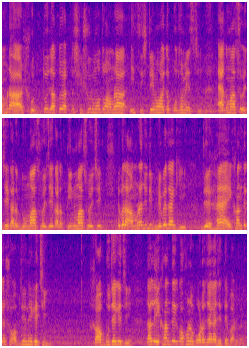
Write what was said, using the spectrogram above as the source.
আমরা সদ্যজাত একটা শিশুর মতো আমরা এই সিস্টেমে হয়তো প্রথম এসেছি। এক মাস হয়েছে, কারও দু মাস হয়েছে, কারও তিন মাস হয়েছে। এবার আমরা যদি ভেবে থাকি যে হ্যাঁ এখান থেকে সব জেনে গেছি, সব বুঝে গেছি, তাহলে এখান থেকে কখনো বড় জায়গায় যেতে পারবে না।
